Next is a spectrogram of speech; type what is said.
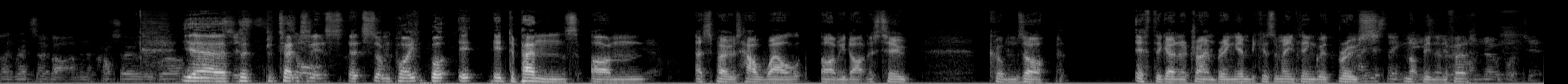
I read something about having a crossover as well. Yeah, just- pot- potentially it's it's, at some point, but it, it depends on, I suppose, how well Army of Darkness 2 comes up if they're going to try and bring in, because the main thing with all- I Bruce just think not being in the first. on no budget,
